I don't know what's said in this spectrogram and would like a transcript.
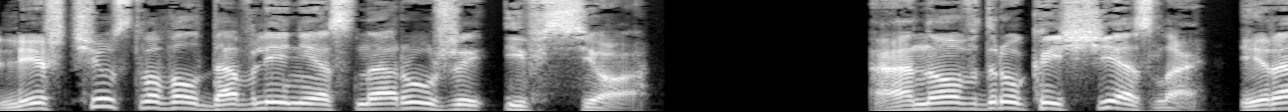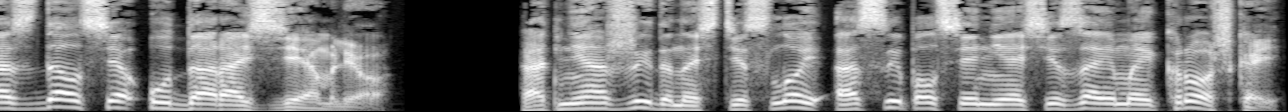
Лишь чувствовал давление снаружи, и все. Оно вдруг исчезло, и раздался удар о землю. От неожиданности слой осыпался неосязаемой крошкой,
